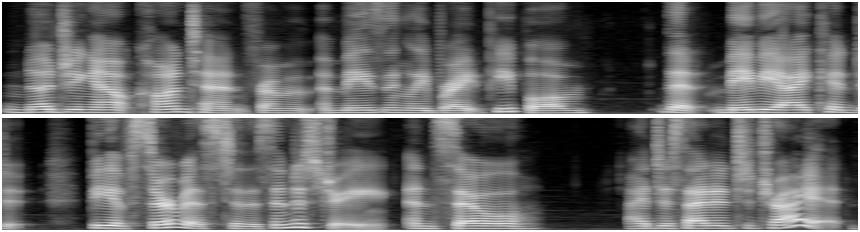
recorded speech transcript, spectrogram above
nudging out content from amazingly bright people, that maybe I could be of service to this industry. And so I decided to try it.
